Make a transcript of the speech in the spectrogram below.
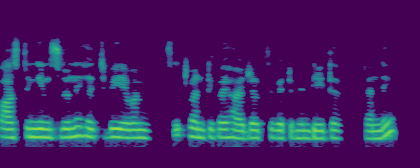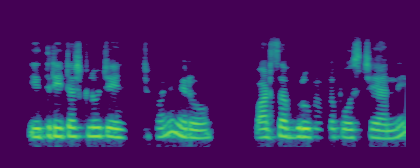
Fasting insulin H B A one C twenty five hydroxy vitamin D test అండి. ఈ త్రీ టెస్ట్లు చేయించుకొని మీరు వాట్సాప్ గ్రూప్లో పోస్ట్ చేయండి.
